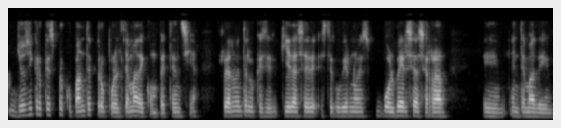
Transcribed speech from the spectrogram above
Yo sí creo que es preocupante, pero por el tema de competencia. Realmente lo que se quiere hacer este gobierno es volverse a cerrar eh, en tema de,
